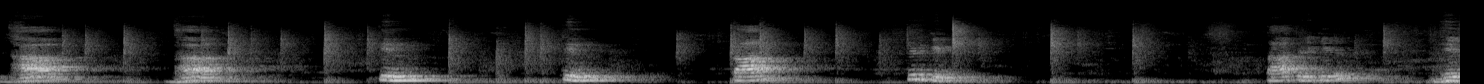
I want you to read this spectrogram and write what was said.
धा धा, तिन तिन। ता तिरकिट। ता तिरकिट धिन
